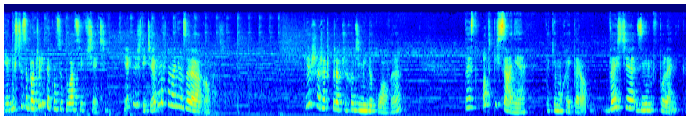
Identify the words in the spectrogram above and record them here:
Jakbyście zobaczyli taką sytuację w sieci, jak myślicie, jak można na nią zareagować? Pierwsza rzecz, która przychodzi mi do głowy, to jest odpisanie takiemu hejterowi, wejście z nim w polemikę.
